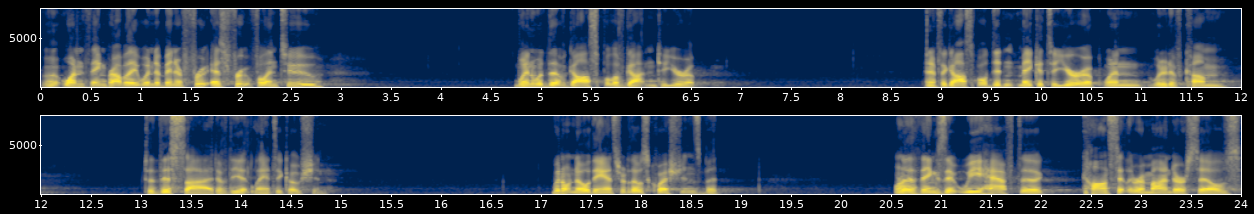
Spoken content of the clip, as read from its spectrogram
Uh, one thing probably wouldn't have been fruit, as fruitful, and two, when would the gospel have gotten to Europe? And if the gospel didn't make it to Europe, when would it have come to this side of the Atlantic Ocean? We don't know the answer to those questions, but one of the things that we have to constantly remind ourselves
